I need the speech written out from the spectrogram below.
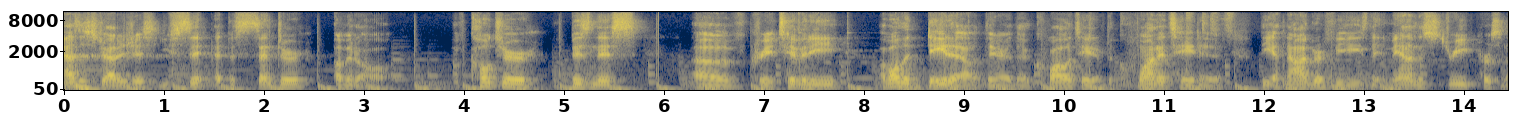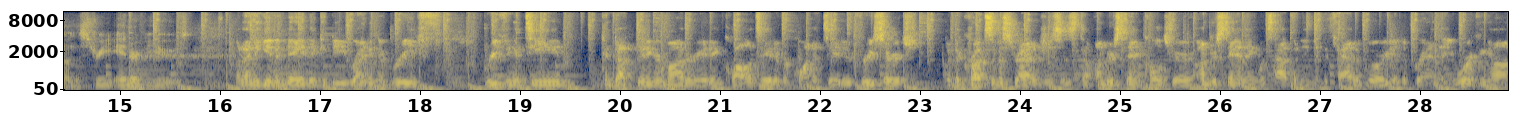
As a strategist, you sit at the center of it all, of culture, business, of creativity, of all the data out there, the qualitative, the quantitative, the ethnographies, the man on the street, person on the street interviews. On any given day, they could be writing a brief, briefing a team, conducting or moderating qualitative or quantitative research. But the crux of a strategist is to understand culture, understanding what's happening in the category or the brand that you're working on,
